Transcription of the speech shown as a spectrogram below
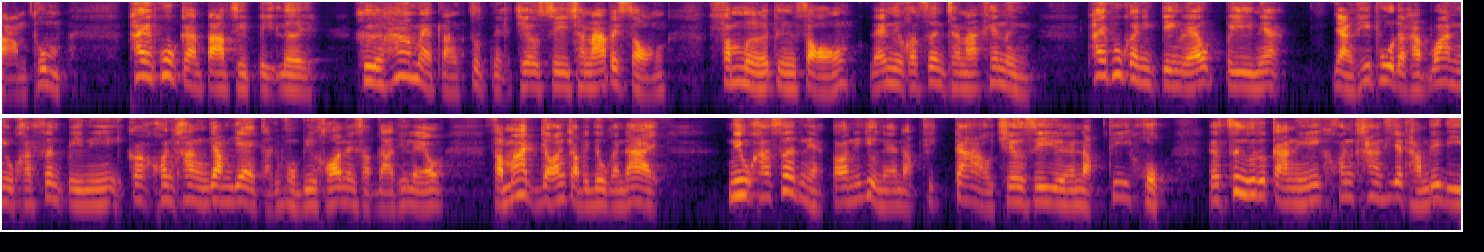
3 ทุ่ม ถ้าให้พูดการตามสถิติเลย คือ 5 แมตช์หลังสุดเนี่ยเชลซีชนะไป 2 เสมอถึง 2 และนิวคาสเซิลชนะแค่ 1 ถ้าให้พูดกันจริง ๆ แล้วปีเนี้ยอย่างที่พูดนะครับว่านิวคาสเซิลปีนี้ก็ค่อนข้างย่ำแย่จากที่ผมวิเคราะห์ในสัปดาห์ที่แล้ว สามารถย้อนกลับไปดูกันได้ นิวคาสเซิลเนี่ยตอนนี้อยู่ในอันดับที่ 9 เชลซีอยู่ในอันดับที่ 6 และซึ่งฤดูกาลนี้ค่อนข้างที่จะทำได้ดี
